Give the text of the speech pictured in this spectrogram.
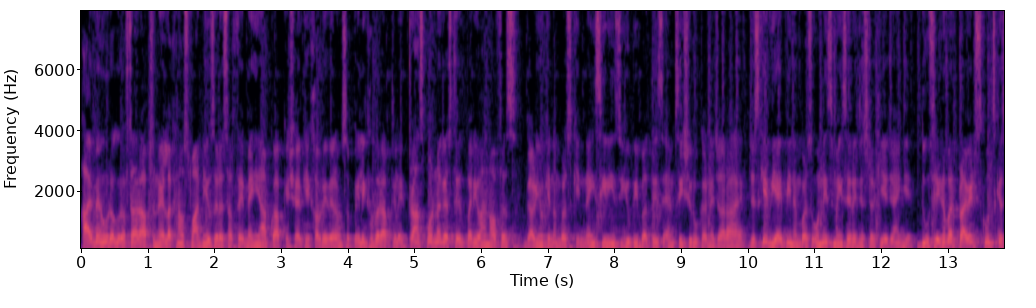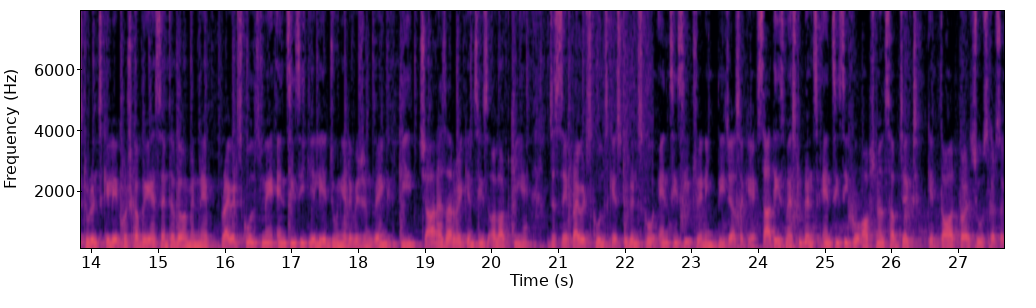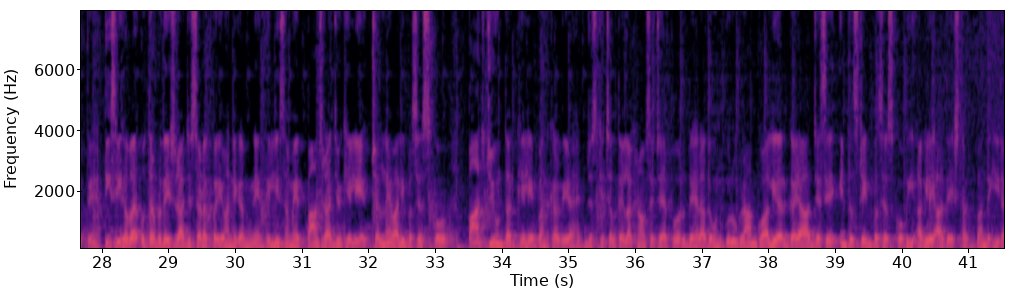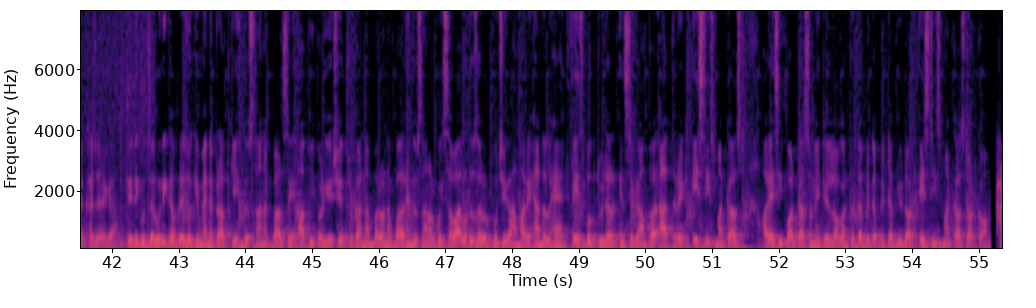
हाय मैं हूँ रघु अफ्तार आप सुन रहे लखनऊ स्मार्ट न्यूज़ और इस हफ़्ते में ही आपको आपके शहर की खबरें दे रहा हूँ। सब पहली खबर आपके लिए। ट्रांसपोर्ट नगर स्थित परिवहन ऑफ़िस गाड़ियों के नंबर्स की नई सीरीज़ यूपी बत्तीस एमसी शुरू करने जा रहा है, जिसके वीआईपी नंबर्स 19 मई से रजिस्टर किए जाएँगे। दूसरी खबर प्राइवेट स्कूल्स के स्टूडेंट्स के लिए खुशखबरी है। सेंट्रल गवर्नमेंट ने प्राइवेट स्कूल्स में एनसीसी के लिए जूनियर डिवीज़न विंग की चार हज़ार वैकेंसीज अलॉट की है, जिससे प्राइवेट स्कूल्स के स्टूडेंट्स को एनसीसी ट्रेनिंग दी जा सके। साथ ही इसमें स्टूडेंट्स एनसीसी को ऑप्शनल सब्जेक्ट के तौर पर चूज़ कर सकते हैं। तीसरी खबर, उत्तर प्रदेश राज्य सड़क परिवहन निगम ने दिल्ली समेत पाँच राज्यों के लिए चलने वाली बसेस को पाँच जून तक के लिए बंद कर दिया है, जिसके चलते लखनऊ से जयपुर, देहरादून, गुरुग्राम, ग्वालियर, गया जैसे इंटरस्टेट बसेस को भी अगले आदेश तक बंद ही रखा जाएगा। तो ये थी कुछ ज़रूरी खबरें जो कि मैंने प्राप्त की हिंदुस्तान अखबार से। आप भी पढ़िए क्षेत्र का नंबर वन अखबार हिंदुस्तान और कोई सवाल हो तो ज़रूर पूछेगा हमारे हैंडल हैं फेसबुक ट्विटर इंस्टाग्राम पर एट द रेट एच और ऐसी पॉडकास्ट सुनने के लिए log on to W W W dot H T Smartcast dot com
